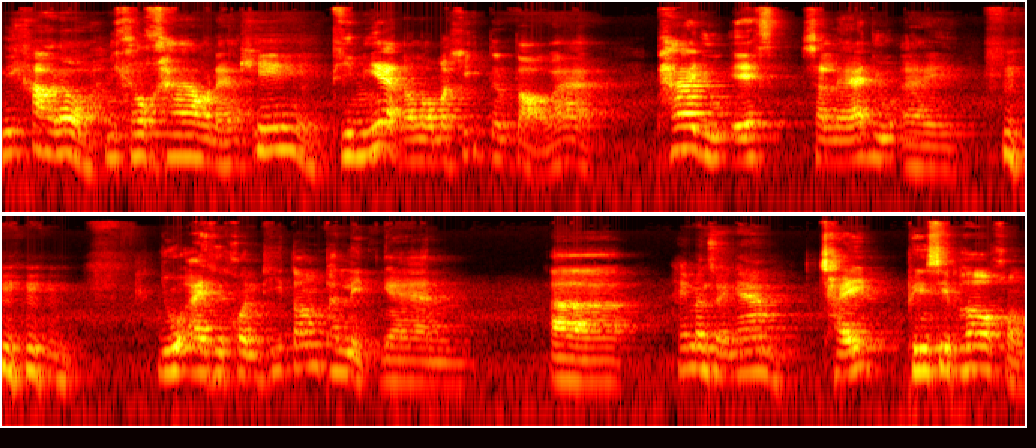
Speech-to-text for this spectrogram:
นี่เข้าแล้วเหรอ นี่คร่าวๆนะ โอเค ทีเนี้ยเราลองมาคิดกันต่อว่า ถ้า UX slash UI UI คือคนที่ต้องผลิตงานเอ่อให้มันสวยงาม ใช้ principle ของ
